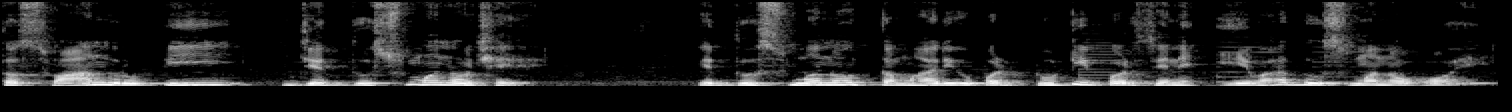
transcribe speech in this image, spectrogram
તો શ્વાનરૂપી જે દુશ્મનો છે, એ દુશ્મનો તમારી ઉપર તૂટી પડશે ને એવા દુશ્મનો હોય,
